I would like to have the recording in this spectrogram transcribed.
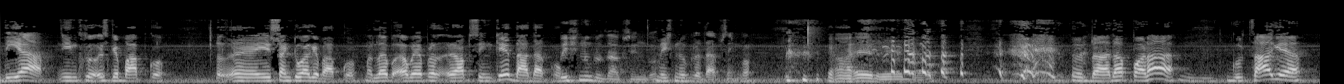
दिया इनको इसके बाप को इस संटुआ के बाप को मतलब अभय प्रताप सिंह के दादा को। विष्णु प्रताप सिंह को। विष्णु प्रताप सिंह को। तो दादा पढ़ा गुस्सा गया।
